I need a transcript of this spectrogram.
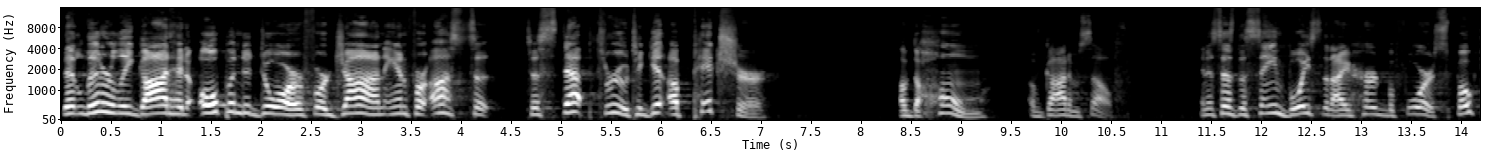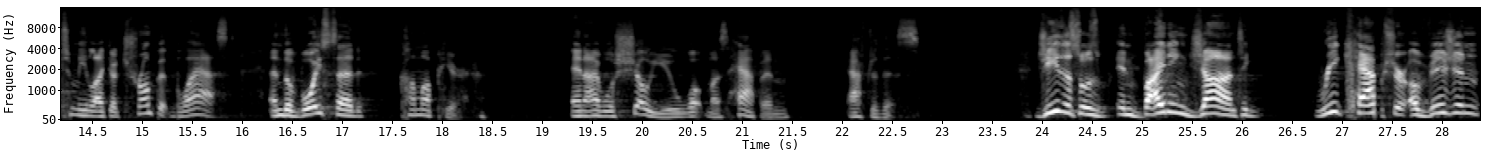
That literally God had opened a door for John and for us to, to step through, to get a picture of the home of God Himself. And it says, The same voice that I heard before spoke to me like a trumpet blast. And the voice said, Come up here, and I will show you what must happen after this. Jesus was inviting John to recapture a vision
